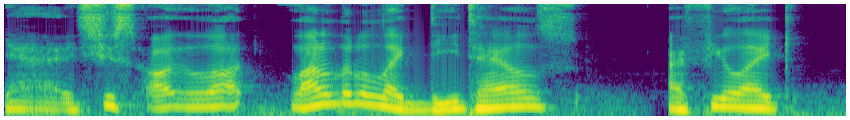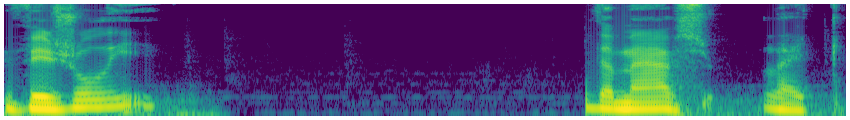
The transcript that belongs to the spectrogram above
Yeah, it's just a lot, a lot of little like details. I feel like visually, the maps like,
